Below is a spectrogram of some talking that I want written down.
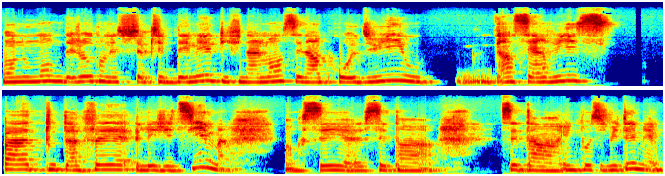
on nous montre des choses qu'on est susceptible d'aimer, puis finalement c'est un produit ou un service pas tout à fait légitime. Donc c'est c'est un c'est un, une possibilité, mais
